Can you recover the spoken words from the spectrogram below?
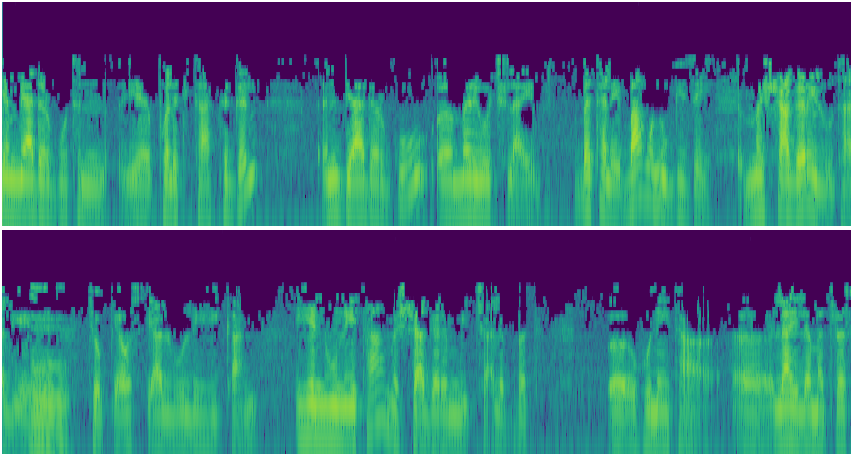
የሚያደርጉትን የፖለቲካ ትግል እንዲያደርጉ መሪዎች ላይ በተለይ በአሁኑ ጊዜ መሻገር ይሉታል የኢትዮጵያ ውስጥ ያሉ ልሂቃን ይህን ሁኔታ መሻገር የሚቻልበት ሁኔታ ላይ ለመድረስ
